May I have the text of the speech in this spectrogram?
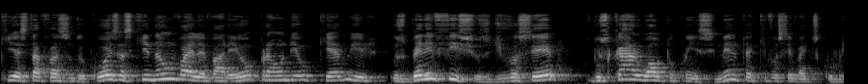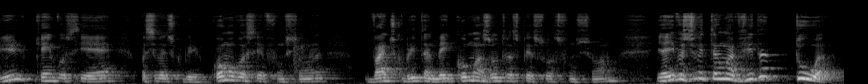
que está fazendo coisas que não vai levar eu para onde eu quero ir. Os benefícios de você buscar o autoconhecimento é que você vai descobrir quem você é, você vai descobrir como você funciona, vai descobrir também como as outras pessoas funcionam. E aí você vai ter uma vida tua.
